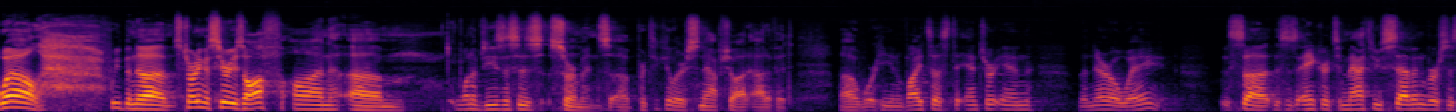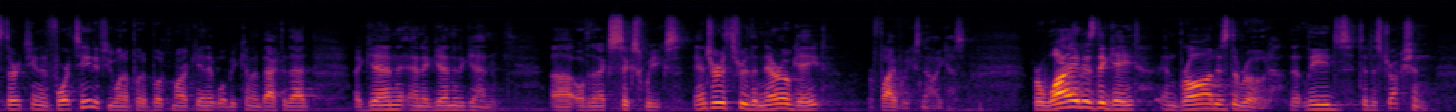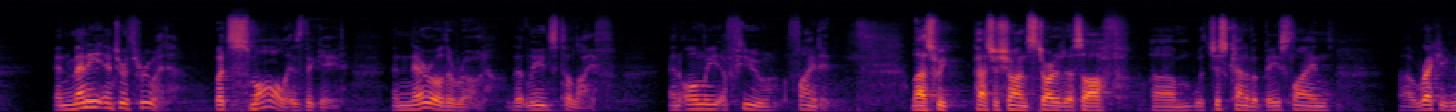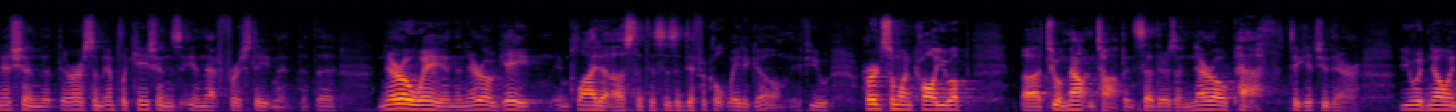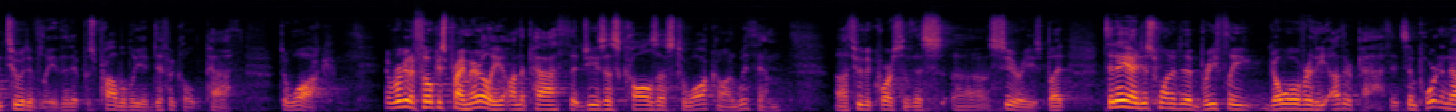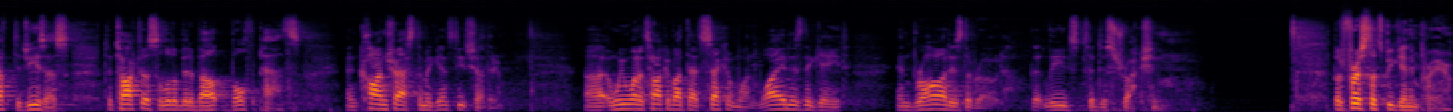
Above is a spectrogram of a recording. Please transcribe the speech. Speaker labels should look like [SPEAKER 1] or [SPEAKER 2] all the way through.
[SPEAKER 1] Well, we've been uh, starting a series off on um, one of Jesus' sermons, a particular snapshot out of it, uh, where he invites us to enter in the narrow way. This, uh, this is anchored to Matthew 7, verses 13 and 14. If you want to put a bookmark in it, we'll be coming back to that again and again and again uh, over the next six weeks. Enter through the narrow gate, or five weeks now, I guess. For wide is the gate and broad is the road that leads to destruction and many enter through it. But small is the gate, and narrow the road that leads to life, and only a few find it. Last week, Pastor Sean started us off um, with just kind of a baseline uh, recognition that there are some implications in that first statement, that the narrow way and the narrow gate imply to us that this is a difficult way to go. If you heard someone call you up uh, to a mountaintop and said there's a narrow path to get you there, you would know intuitively that it was probably a difficult path to walk. And we're going to focus primarily on the path that Jesus calls us to walk on with him uh, through the course of this uh, series. But today I just wanted to briefly go over the other path. It's important enough to Jesus to talk to us a little bit about both paths and contrast them against each other. Uh, and we want to talk about that second one wide is the gate, and broad is the road that leads to destruction. But first, let's begin in prayer.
